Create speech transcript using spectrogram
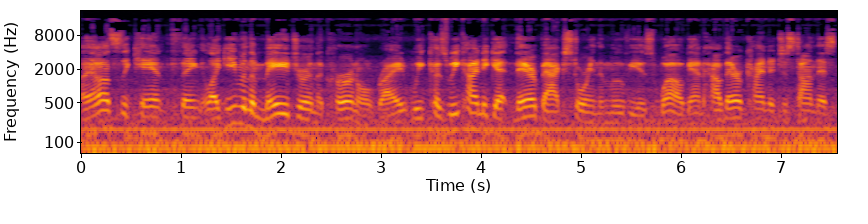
I honestly can't think like even the major and the colonel, right? We because we kind of get their backstory in the movie as well. Again, how they're kind of just on this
